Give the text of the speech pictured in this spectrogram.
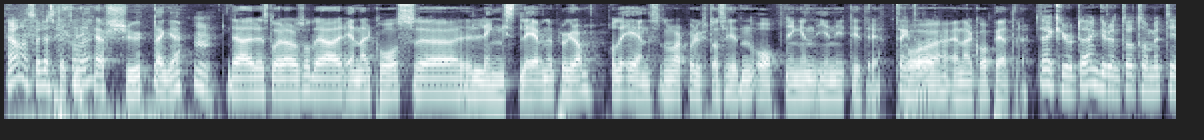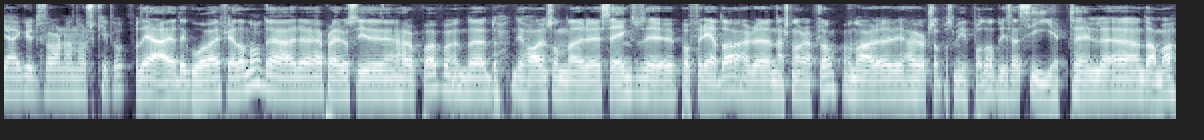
Ja, så respekt for det. det er sjukt lenge. Mm. Det er, står her også, det er NRKs uh, lengstlevende program. Og det eneste som har vært på lufta siden åpningen i 93 Tenk på NRK P3. Det er kult. Det er en grunn til at Tommy T er gudfaren av norsk hiphop. Og det, er, det går hver fredag nå. Det er, jeg pleier å si her oppe det, De har en sånn der saying som sier på fredag er det National Rap Show. Og nå er det, jeg har hørt såpass mye på det at hvis jeg sier til uh, dama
